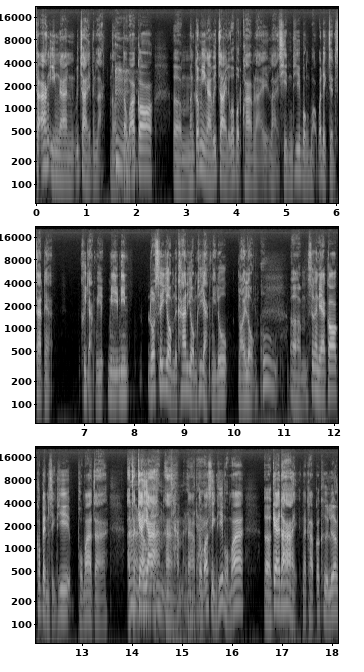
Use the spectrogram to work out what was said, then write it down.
จะอ้างอิงงานวิจัยเป็นหลักเนาะอืมแต่ว่าก็เออมันก็มีงานวิจัยหรือว่าบทความหลายหลายชิ้นที่บ่งบอกว่าเด็ก Gen Z เนี่ยคืออยากมีมีมี รสนิยมหรือค่านิยมที่อยากมีลูกน้อยลงอู้เอ่อซึ่งอันเนี้ยก็ก็เป็นสิ่งที่ผมว่าจะอาจจะแก้ยากเออเราอ่าทำอะไรนะครับไม่ได้แต่ว่าสิ่งที่ผมว่าเอ่อแก้ได้นะครับ ก็คือเรื่อง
